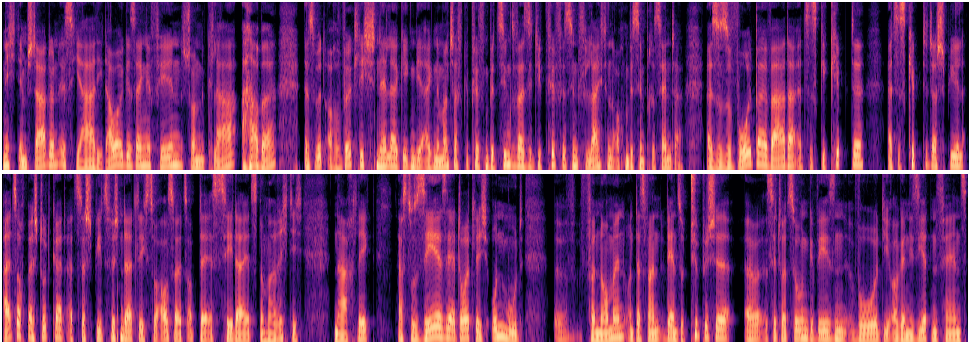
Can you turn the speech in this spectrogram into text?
nicht im Stadion ist, ja, die Dauergesänge fehlen, schon klar, aber es wird auch wirklich schneller gegen die eigene Mannschaft gepfiffen, beziehungsweise die Pfiffe sind vielleicht dann auch ein bisschen präsenter. Also sowohl bei Werder, als es gekippte, als es kippte das Spiel, als auch bei Stuttgart, als das Spiel zwischenzeitlich so aussah, als ob der SC da jetzt nochmal richtig nachlegt, hast du sehr, sehr deutlich Unmut äh, vernommen. Und das waren, wären so typische äh, Situationen gewesen, wo die organisierten Fans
